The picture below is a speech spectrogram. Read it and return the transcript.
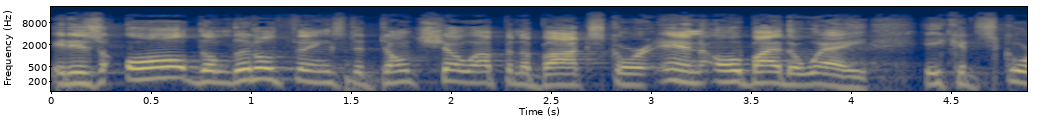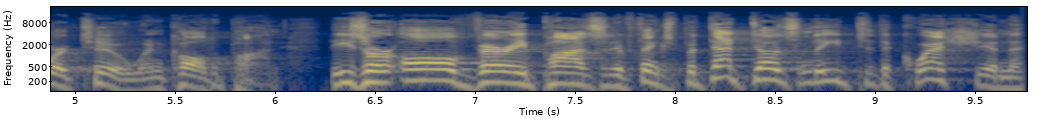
it is all the little things that don't show up in the box score. And oh, by the way, he can score too when called upon. These are all very positive things. But that does lead to the question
